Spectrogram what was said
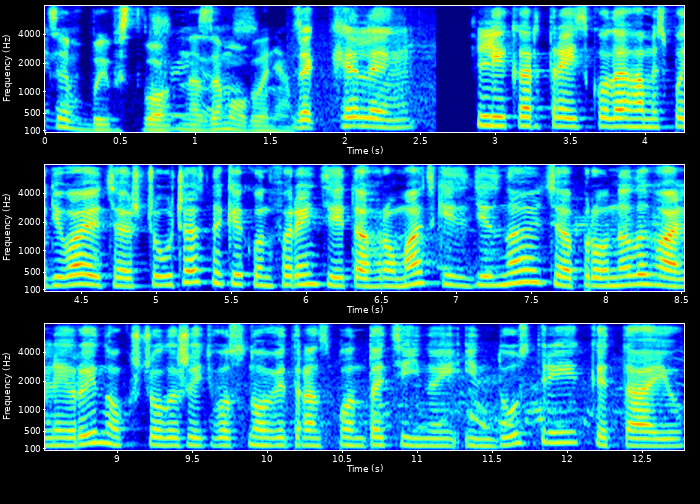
Це вбивство на замовлення. Лікар Трей з колегами сподіваються, що учасники конференції та громадськість дізнаються про нелегальний ринок, що лежить в основі трансплантаційної індустрії Китаю.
